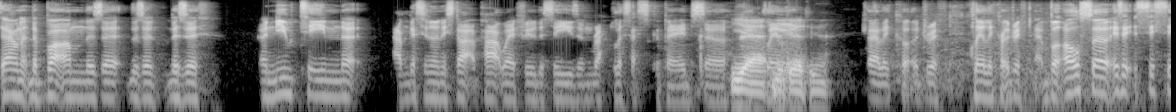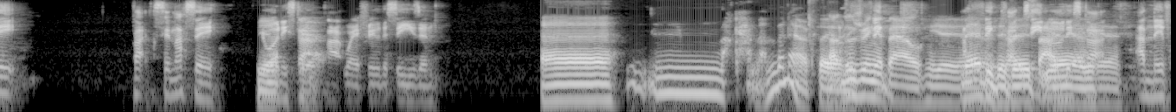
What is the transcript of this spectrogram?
down at the bottom. There's a there's a there's a a new team that I'm guessing only started partway through the season. Reckless Escapade. So Yeah, clearly, did. Yeah. clearly cut adrift. Clearly cut adrift. But also, is it Sissi Vaccinassi who Yeah. only started partway through the season? Uh, mm, I can't remember now if they. that only- does ring a bell. Yeah, yeah. Maybe think they that did. Yeah, only yeah, yeah. And they've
